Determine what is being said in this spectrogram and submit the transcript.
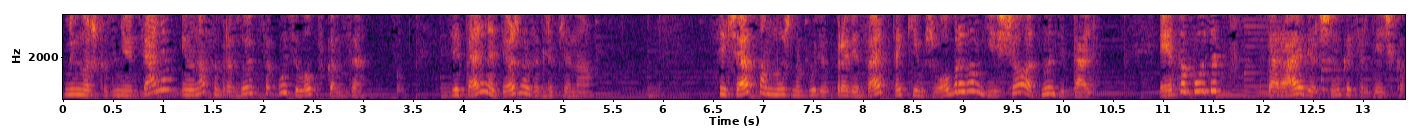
немножко за нее тянем, и у нас образуется узелок в конце. Деталь надежно закреплена. Сейчас нам нужно будет провязать таким же образом еще одну деталь. Это будет вторая вершинка сердечка.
